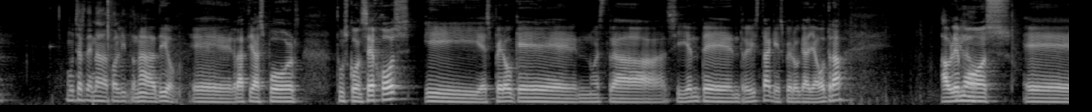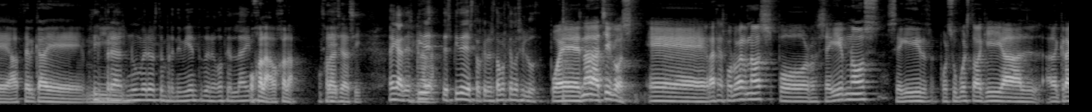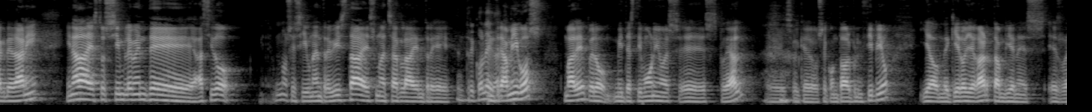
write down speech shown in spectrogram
Muchas de nada, Pablito. Nada, tío. eh, gracias por tus consejos y espero que en nuestra siguiente entrevista, que espero que haya otra, hablemos eh, acerca de mi- Cifras, números, tu emprendimiento, tu negocio online. Ojalá, ojalá, ojalá Sí. sea así. Venga, despide, despide esto, que nos estamos quedando sin luz. Pues nada, chicos, eh, gracias por vernos, por seguirnos, seguir, por supuesto, aquí al, al crack de Dani. Y nada, esto simplemente ha sido, no sé si una entrevista, es una charla entre, Entre colegas. entre amigos, ¿vale? Pero mi testimonio es, es real, es el que os he contado al principio, y a donde quiero llegar también es, es real.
